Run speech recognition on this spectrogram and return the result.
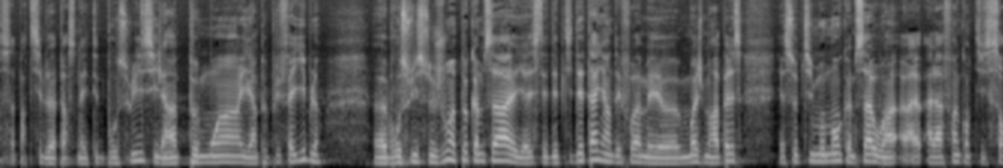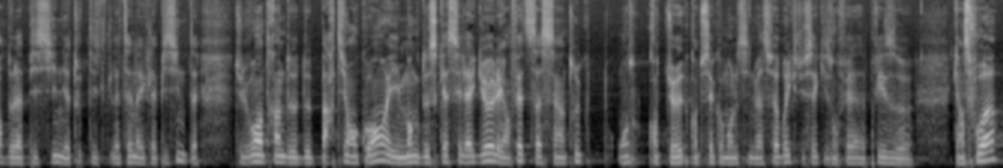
ça, participe de la personnalité de Bruce Willis. Il est un peu moins, il est un peu plus faillible. Bruce Willis se joue un peu comme ça. Il c'était des petits détails hein, des fois, mais moi je me rappelle, il y a ce petit moment comme ça où à, la fin, quand il sort de la piscine, il y a toute la scène avec la piscine. Tu le vois en train de, de, partir en courant et il manque de se casser la gueule. Et en fait, ça c'est un truc. quand, tu, quand tu sais comment le cinéma se fabrique, tu sais qu'ils ont fait la prise 15 fois.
